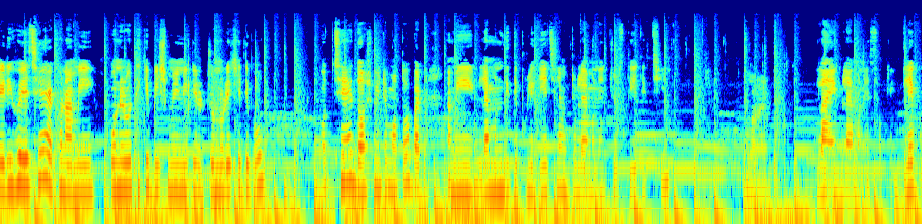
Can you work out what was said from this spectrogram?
রেডি হয়েছে। এখন আমি পনেরো থেকে বিশ মিনিটের জন্য রেখে দেব। হচ্ছে দশ মিনিটের মতো বাট আমি লেমন দিতে ভুলে গিয়েছিলাম একটু লেমনের জুস দিয়ে দিচ্ছি। লাইম লেমন এস ওকে লেবু।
